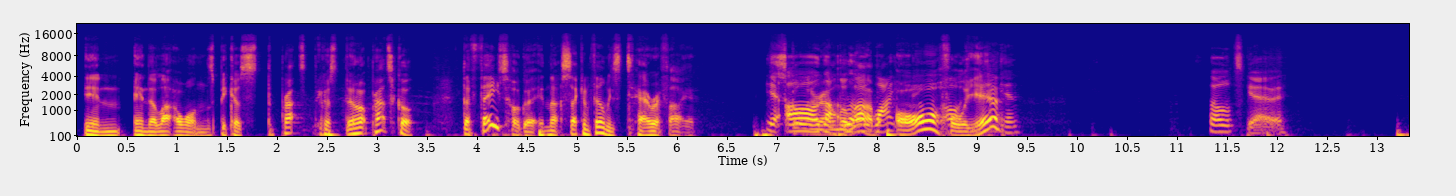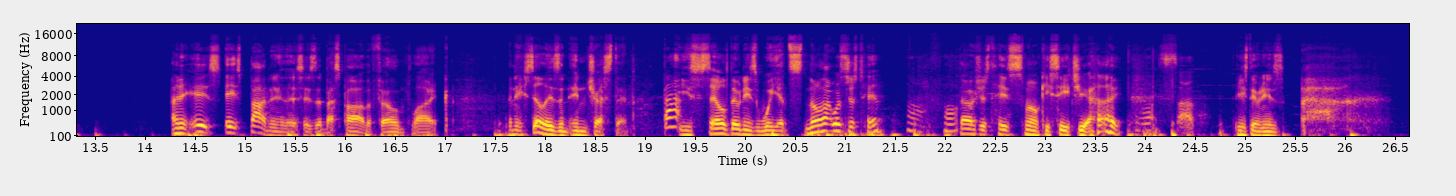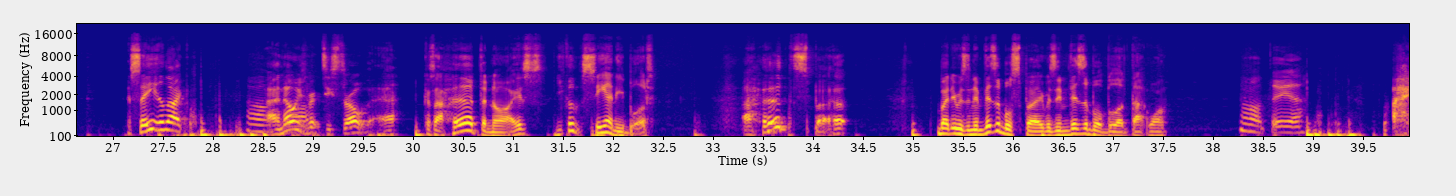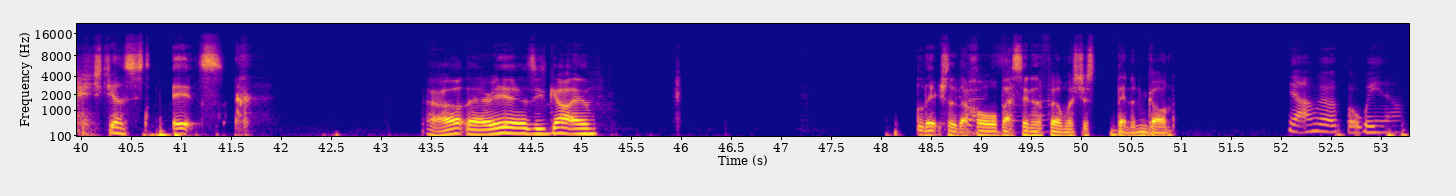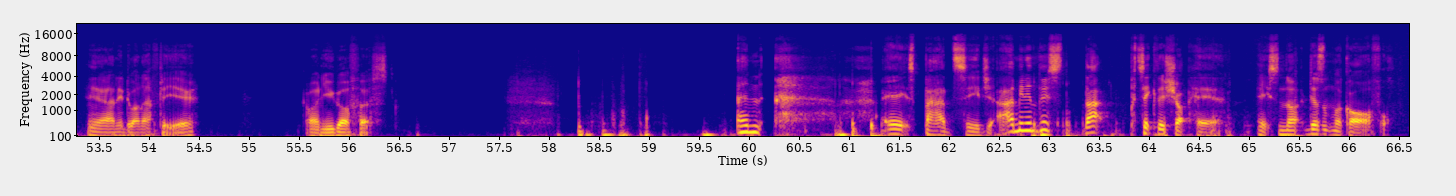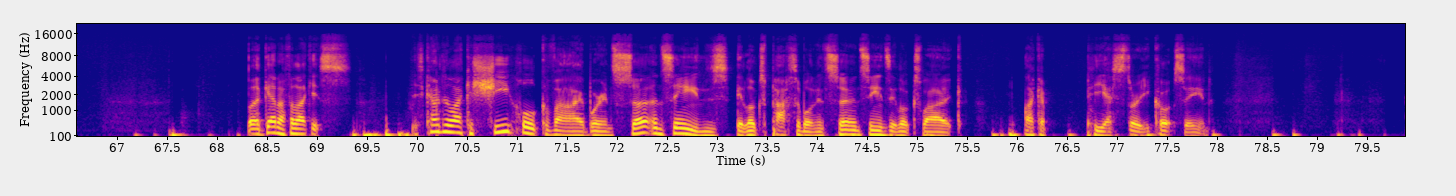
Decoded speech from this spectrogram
in in the latter ones because the prac- because they're not practical. The face hugger in that second film is terrifying. Yeah, Skulling oh, around that the lab. Awful, Oh, yeah. brilliant. So scary. And it is it's bad in this is the best part of the film, like, and it still isn't interesting. That, He's still doing his weird. s- No, that was just him. oh, fuck. That was just his smoky CGI. Oh, that's sad. He's doing his. See, and like, Oh, I know he's God. ripped his throat there because I heard the noise. You couldn't see any blood. I heard the spurt, but it was an invisible spurt. It was invisible blood. That one. Oh, dear. It's just, it's. Oh, there he is. He's got him. Literally, the whole best scene in the film was just been and gone. Yeah, I'm going for a wee now. Yeah, I need one after you. Go on, you go first. And it's bad CG. I mean, in this that particular shot here, it's not. It doesn't look awful. But again, I feel like it's it's kind of like a She-Hulk vibe, where in certain scenes it looks passable, and in certain scenes it looks like like a PS3 cutscene.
